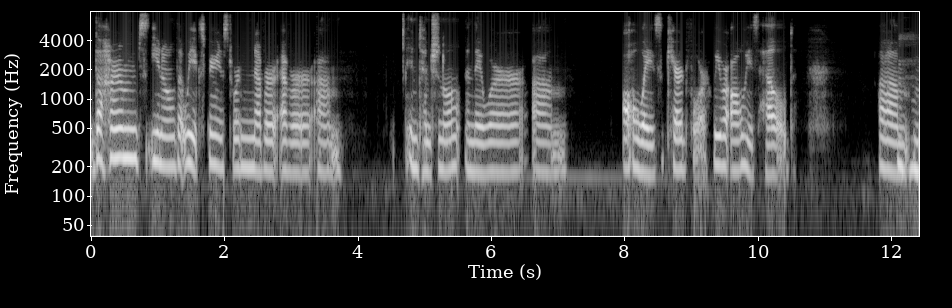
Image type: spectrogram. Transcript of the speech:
the harms you know that we experienced were never ever um, intentional, and they were um, always cared for. We were always held. Um, Mm-hmm.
